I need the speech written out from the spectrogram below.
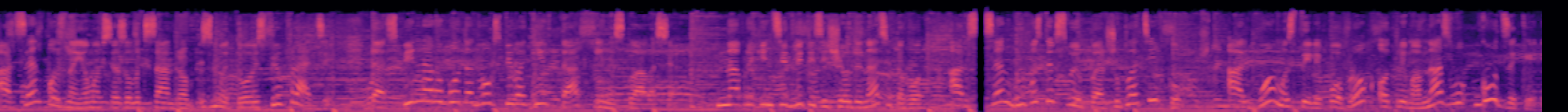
Арсен познайомився з Олександром з метою співпраці. Та спільна робота двох співаків так і не склалася. Наприкінці 2011-го Арсен випустив свою першу платівку. Альбом у стилі поп-рок отримав назву Гудзики.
